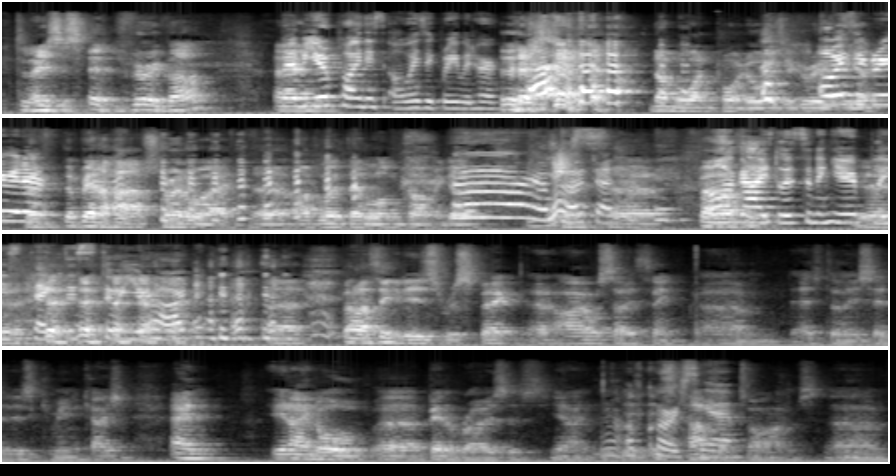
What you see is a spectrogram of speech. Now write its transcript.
Denise has said is very valid. Maybe And your point is always agree with her. number one point: always agree. Always with agree with her. The, the better half straight away. Uh, I've learned that a long time ago. Ah, Yes. Uh, but I All think- guys listening here, Yeah. please take this to your heart. uh, but I think it is respect, and I also think, um, as Denise said, it is communication. And it ain't all uh, bed of roses. You know, Well, it- of it's course, tough yeah. at times. Um,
